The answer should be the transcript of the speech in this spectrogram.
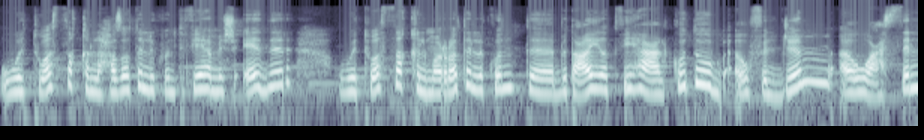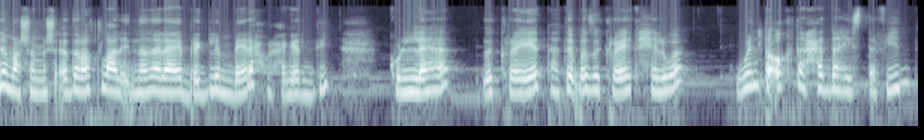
وتوثق اللحظات اللي كنت فيها مش قادر وتوثق المرات اللي كنت بتعيط فيها على الكتب أو في الجيم أو على السلم عشان مش قادر أطلع لأن أنا لاعب رجل امبارح والحاجات دي كلها. ذكريات هتبقى ذكريات حلوة. وانت أكتر حد هيستفيد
